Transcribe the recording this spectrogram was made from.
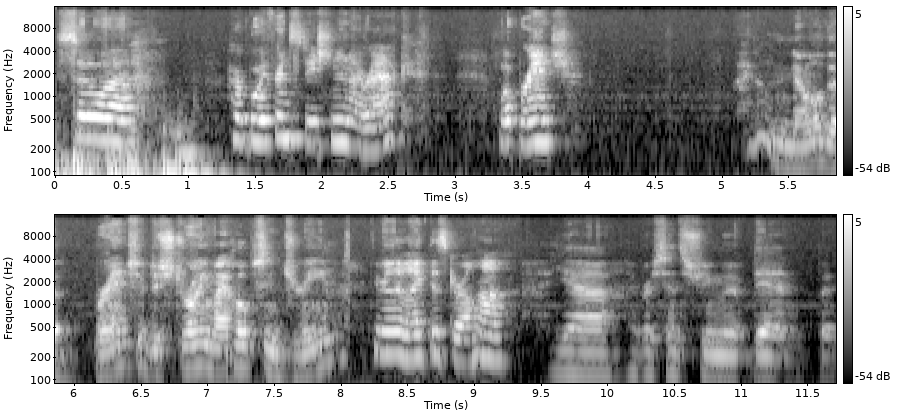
So, uh, her boyfriend's stationed in Iraq? What branch? I don't know, the branch of destroying my hopes and dreams? You really like this girl, huh? Yeah, ever since she moved in, but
